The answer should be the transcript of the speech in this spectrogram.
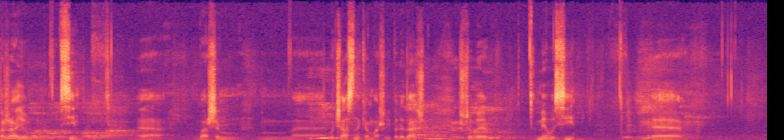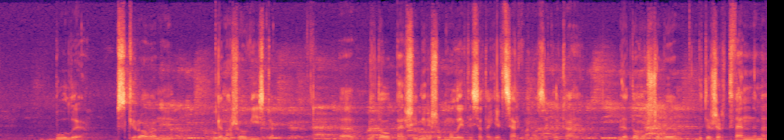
бажаю всім е, вашим е, учасникам вашої передачі, щоб ми усі е, були скеровані для нашого війська. Е, Для того, в першій мірі, щоб молитися, так як церква нас закликає, для того, щоб бути жертвенними,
